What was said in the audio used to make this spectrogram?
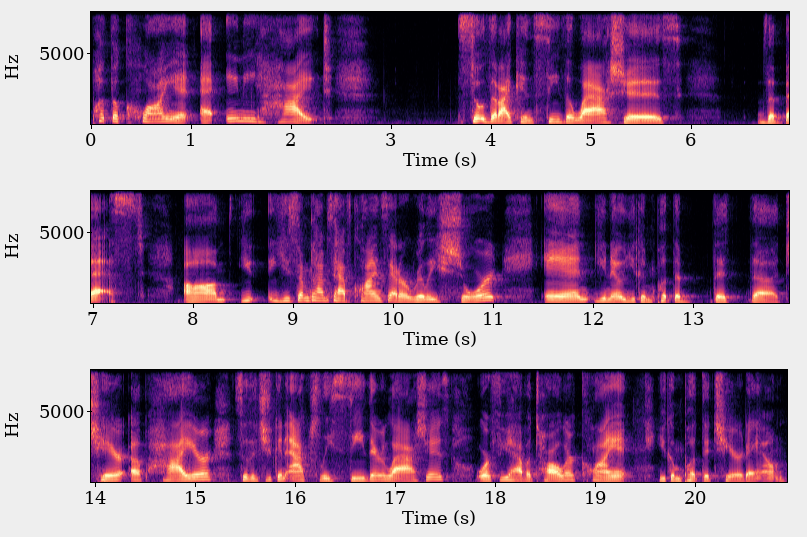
put the client at any height so that I can see the lashes the best. Um, you you sometimes have clients that are really short, and you know you can put the the, the chair up higher so that you can actually see their lashes. Or if you have a taller client, you can put the chair down.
